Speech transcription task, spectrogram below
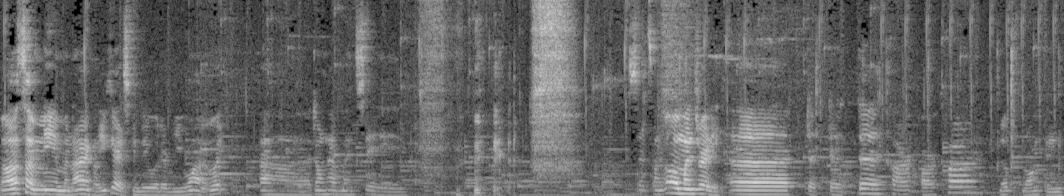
Oh, that's on me and Maniacal. You guys can do whatever you want. What? Uh, I don't have mine saved. Set song. Oh, mine's ready. Uh, da, da, da, car, car, car. Nope, wrong thing.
